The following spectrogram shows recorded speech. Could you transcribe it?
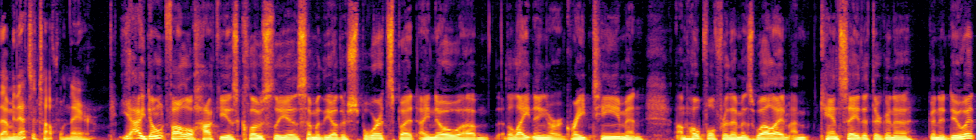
I mean that's a tough one there. Yeah, I don't follow hockey as closely as some of the other sports, but I know um, the Lightning are a great team, and I'm hopeful for them as well. I, I can't say that they're going to going to do it,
